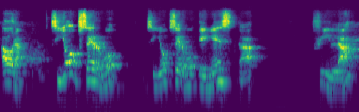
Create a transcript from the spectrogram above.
Ahora, si yo observo, si yo observo en esta fila,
